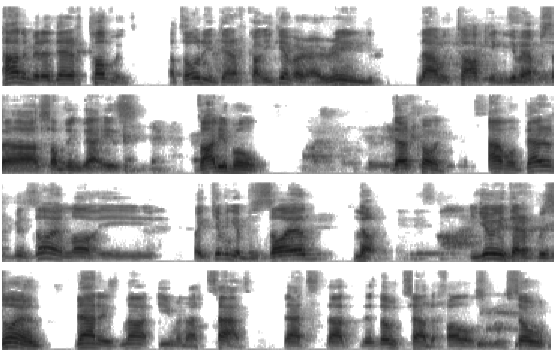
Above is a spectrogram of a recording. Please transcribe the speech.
Him in a derech covered. That's only derech covered. You give her a ring. Now we're talking. Give her uh, something that is valuable. Derech covered. Aval derech bezoyan lo. Eh, but giving a bezoyan no. You're giving a derech bezoyan, that is not even a tzad. That's not, there's no tzad that follows me. So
